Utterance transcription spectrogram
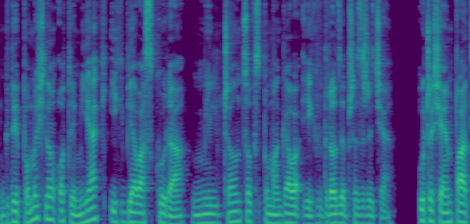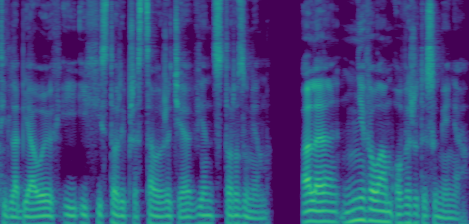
gdy pomyślą o tym, jak ich biała skóra milcząco wspomagała ich w drodze przez życie. Uczę się empatii dla białych i ich historii przez całe życie, więc to rozumiem. Ale nie wołam o wyrzuty sumienia.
